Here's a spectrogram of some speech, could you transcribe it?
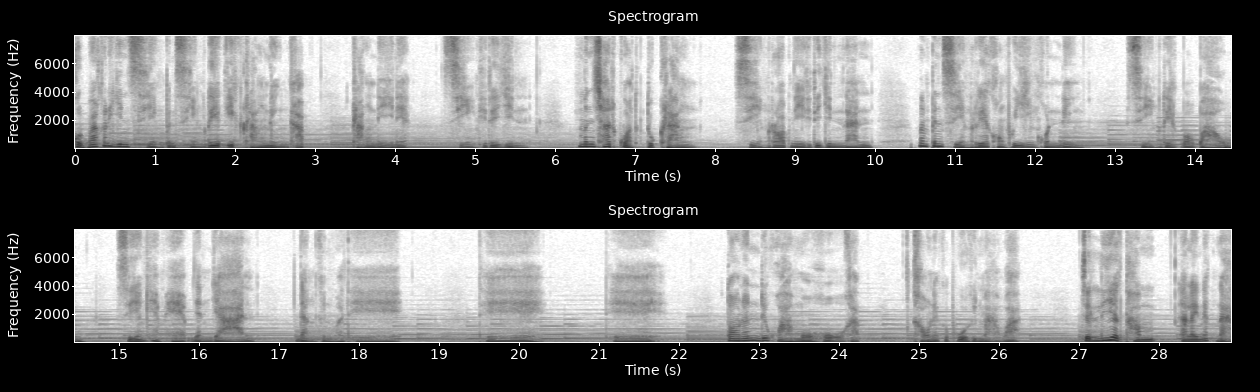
กฏว่าก็ได้ยินเสียงเป็นเสียงเรียกอีกครั้งหนึ่งครับ ครั้งนี้เนี่ยเสียงที่ได้ยิน มันชัดกว่าทุกๆ ครั้ง เสียงรอบนี้ที่ได้ยินนั้น มันเป็นเสียงเรียกของผู้หญิงคนหนึ่ง เสียงเรียกเบาๆ เสียงแหบๆ ยันยานดังขึ้นว่าเท เท เท ตอนนั้นด้วยความโมโหครับ เขาเนี่ยก็พูดขึ้นมาว่า จะเรียกทำอะไรนักหนา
